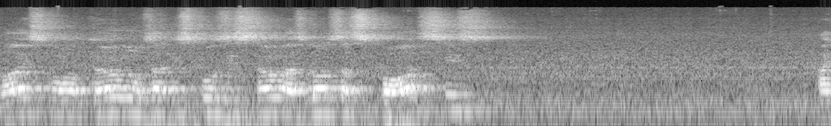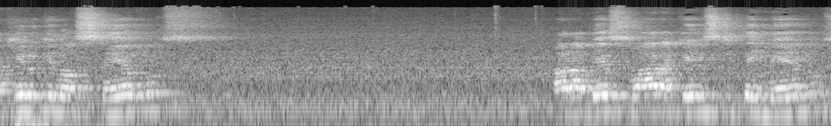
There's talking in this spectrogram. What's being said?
nós colocamos à disposição as nossas posses, aquilo que nós temos, para abençoar aqueles que têm menos.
